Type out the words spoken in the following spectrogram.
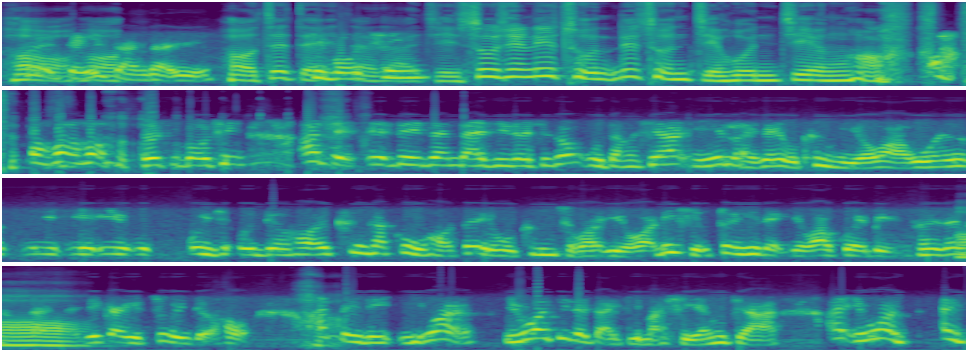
所以第一件代志。好，这第一件代志。首先，你存你存一分钟吼。哦哦哦，就是无清。啊，第第第件代志就是讲，有当时啊，伊内底有放药啊，有伊伊有为为着互伊放较久吼，所以有放什药啊，你是对迄个药啊过敏，所以这个代志你家己注意就好。啊，第二以外，以外这个代志嘛是用食，啊，以外爱食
